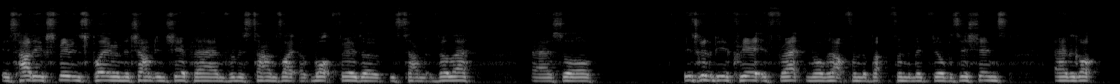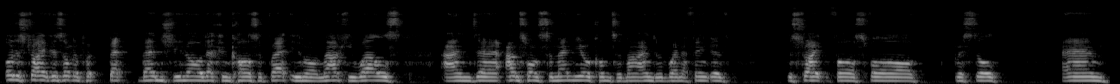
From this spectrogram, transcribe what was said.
is highly experienced player in the Championship um, from his times like at Watford or his time at Villa. Uh, so he's going to be a creative threat over that from the back, from the midfield positions. Uh, they've got other strikers on the bench, you know, that can cause a threat. You know, Nahki Wells and uh, Antoine Semenyo come to mind when I think of the strike force for Bristol. Um,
